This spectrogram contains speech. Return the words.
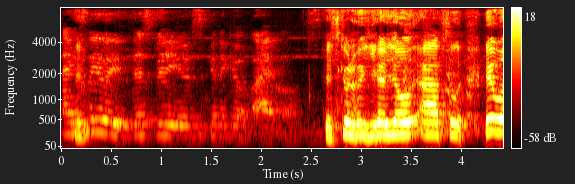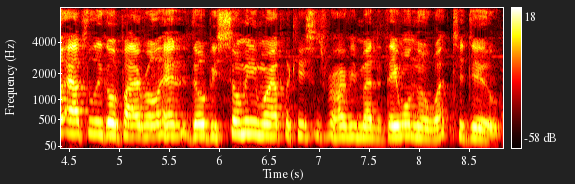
And clearly this video is going to go viral. It's going to, yeah, you'll absolutely, it will absolutely go viral and there'll be so many more applications for Harvey Mudd that they won't know what to do.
